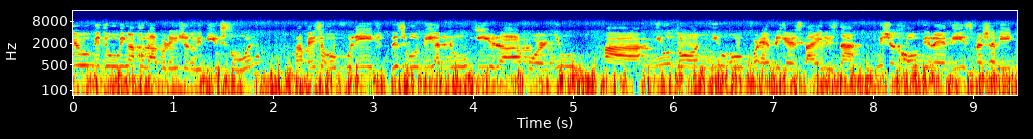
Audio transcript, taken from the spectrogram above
we will be doing a collaboration with you soon. Okay, so hopefully this will be a new era for new uh, new dawn, new hope for every hairstylist na we should all be ready, especially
